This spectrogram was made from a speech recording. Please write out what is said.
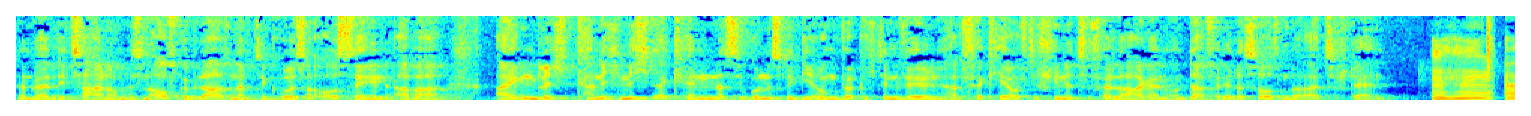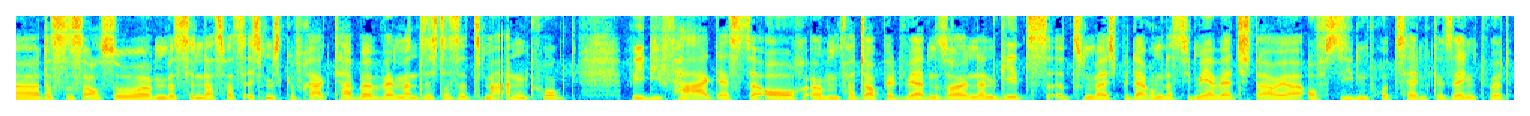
dann werden die Zahlen noch ein bisschen aufgeblasen, damit sie größer aussehen. Aber eigentlich kann ich nicht erkennen, dass die Bundesregierung wirklich den Willen hat, Verkehr auf die Schiene zu verlagern und dafür die Ressourcen bereitzustellen. Mhm, äh, das ist auch so ein bisschen das, was ich mich gefragt habe. Wenn man sich das jetzt mal anguckt, wie die Fahrgäste auch ähm, verdoppelt werden sollen, dann geht es äh, zum Beispiel darum, dass die Mehrwertsteuer auf sieben Prozent gesenkt wird.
